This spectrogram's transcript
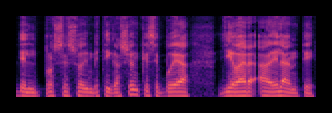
del proceso de investigación que se pueda llevar adelante.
